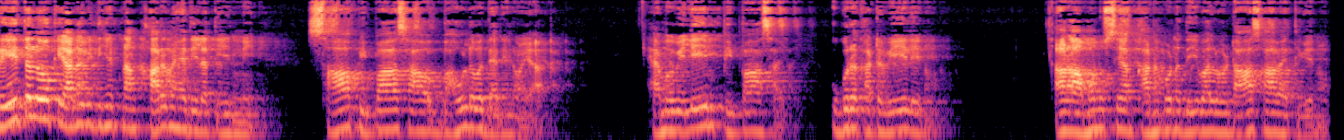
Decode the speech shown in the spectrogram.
ප්‍රේතලෝක යන විදිහට නම් කරම හැදිලා තියෙන්නේ සා පිපාසාව බහුලව දැනෙනොයාට. හැමවෙලේම් පිපාසයි උගුරකට වේලෙනවා. අර අමනුස්සයක් කණබොන දේවල්වට ආසාාව ඇති වෙනවා.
